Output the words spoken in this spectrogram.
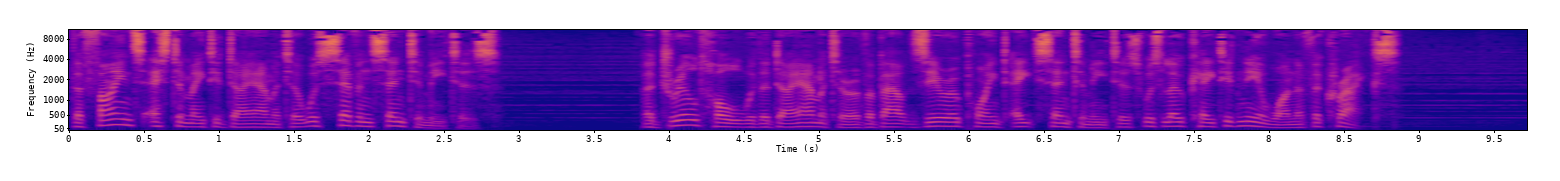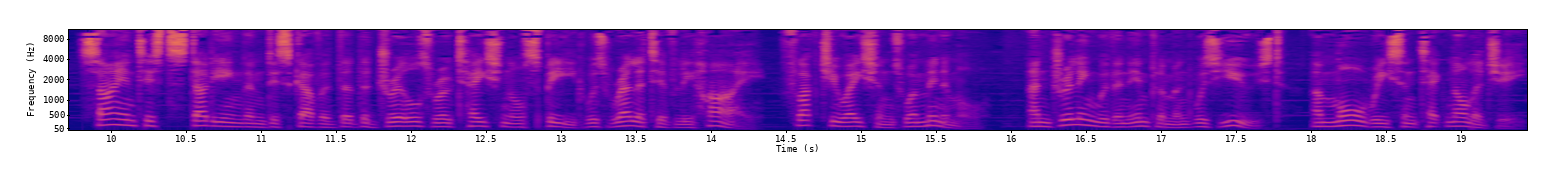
The find's estimated diameter was 7 centimeters. A drilled hole with a diameter of about 0.8 centimeters was located near one of the cracks. Scientists studying them discovered that the drill's rotational speed was relatively high, fluctuations were minimal, and drilling with an implement was used, a more recent technology.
